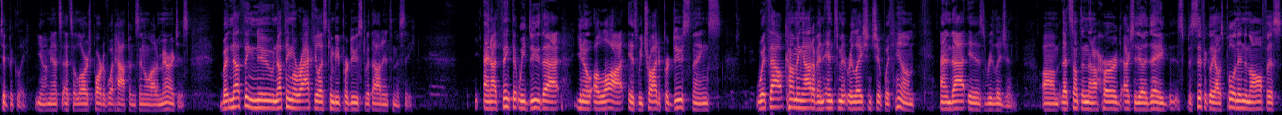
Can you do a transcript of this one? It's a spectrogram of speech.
typically. You know, I mean, that's, that's a large part of what happens in a lot of marriages. But nothing new, nothing miraculous can be produced without intimacy. And I think that we do that, you know, a lot is we try to produce things without coming out of an intimate relationship with Him, and that is religion. Um, that's something that I heard actually the other day. Specifically, I was pulling into the office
